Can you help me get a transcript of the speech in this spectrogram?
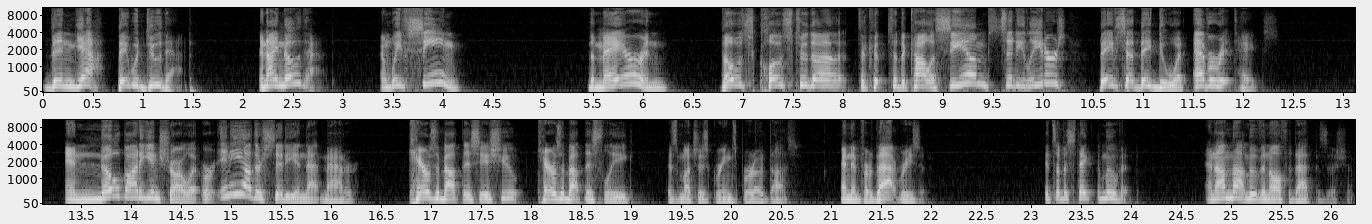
then yeah, they would do that. And I know that. And we've seen the mayor and those close to the to, to the Coliseum, city leaders, they've said they do whatever it takes. And nobody in Charlotte or any other city in that matter cares about this issue, cares about this league, as much as Greensboro does. And then for that reason, it's a mistake to move it. And I'm not moving off of that position.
